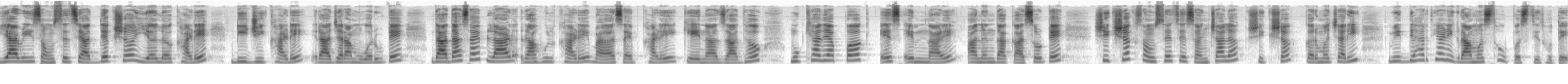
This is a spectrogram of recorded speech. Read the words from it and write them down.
यावेळी संस्थेचे अध्यक्ष य ल खाडे डी जी खाडे राजाराम वरुटे दादासाहेब लाड राहुल खाडे बाळासाहेब खाडे के ना जाधव मुख्याध्यापक एस एम नाळे आनंदा कासोटे शिक्षक संस्थेचे संचालक शिक्षक कर्मचारी विद्यार्थी आणि ग्रामस्थ उपस्थित होते.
